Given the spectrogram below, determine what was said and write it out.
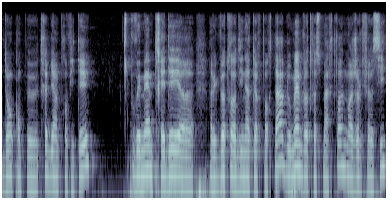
Donc on peut très bien profiter. Vous pouvez même trader euh, avec votre ordinateur portable ou même votre smartphone, moi je le fais aussi.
